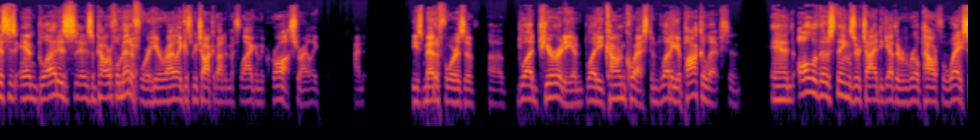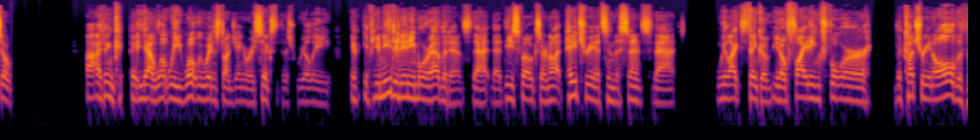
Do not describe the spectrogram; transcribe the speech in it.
this is, and blood is, is a powerful metaphor here, right? Like as we talk about in the flag and the cross, right? Like these metaphors of blood purity and bloody conquest and bloody apocalypse and and all of those things are tied together in a real powerful way. So I think, uh, yeah, what we what we witnessed on January 6th, this really, if, if you needed any more evidence that that these folks are not patriots in the sense that we like to think of, you know, fighting for the country and all the,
